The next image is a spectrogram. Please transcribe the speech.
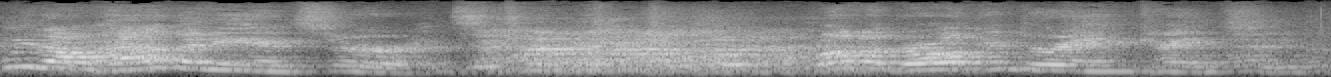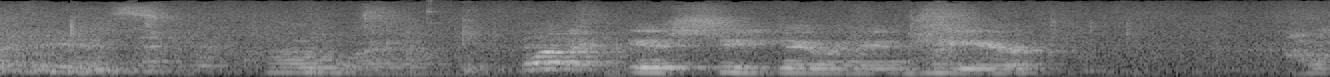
we don't have any insurance. Well, a girl can dream, can't she? Oh, well. What is she doing in here? Oh,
